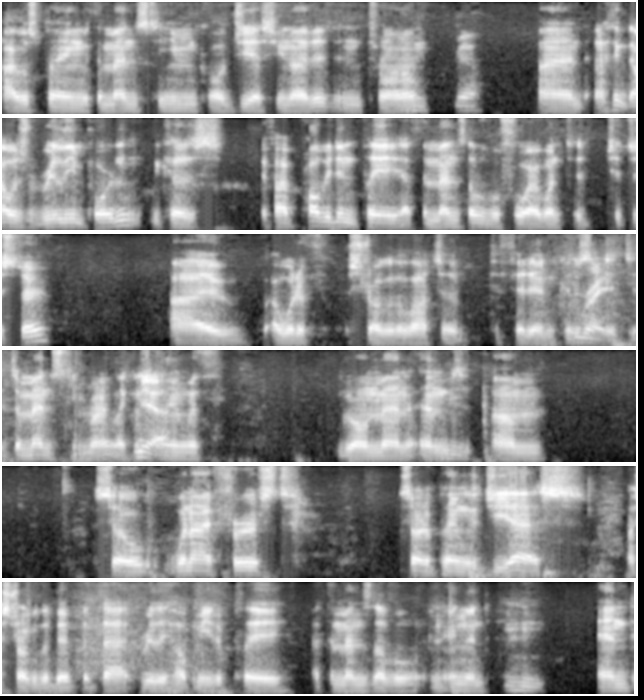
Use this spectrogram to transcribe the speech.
I was playing with a men's team called GS United in Toronto. Mhm, yeah. And I think that was really important because if I probably didn't play at the men's level before I went to Chichester, I I would have struggled a lot to, to fit in because Right. it's, it's a men's team, right? Like I'm Yeah. playing with grown men, and Mm-hmm. um, so when I first started playing with GS, I struggled a bit, but that really helped me to play at the men's level in England. hmm And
